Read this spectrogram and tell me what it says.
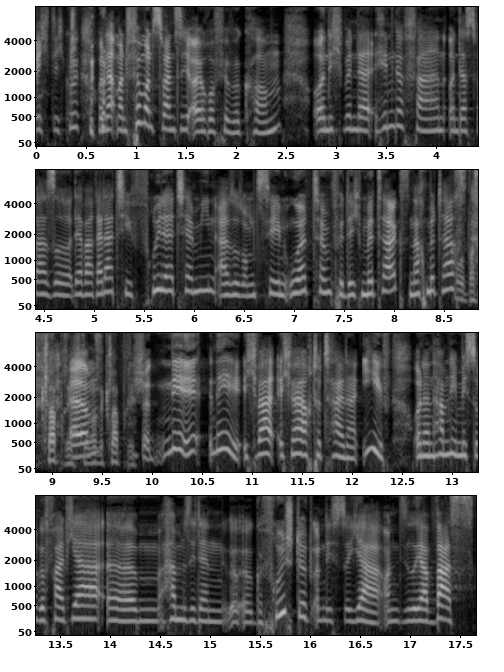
richtig cool. Und da hat man 25 Euro für bekommen. Und ich bin da hingefahren und das war so, der war relativ früh der Termin, also so um 10 Uhr, Tim, für dich mittags, nachmittags. oh, was klapprig, ähm, was klapprig. Nee, nee, ich war, ich war auch total naiv. Und dann haben die mich so gefragt, ja, ähm, haben sie denn äh, gefrühstückt? Und ich so, ja. Und die so, ja, was?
